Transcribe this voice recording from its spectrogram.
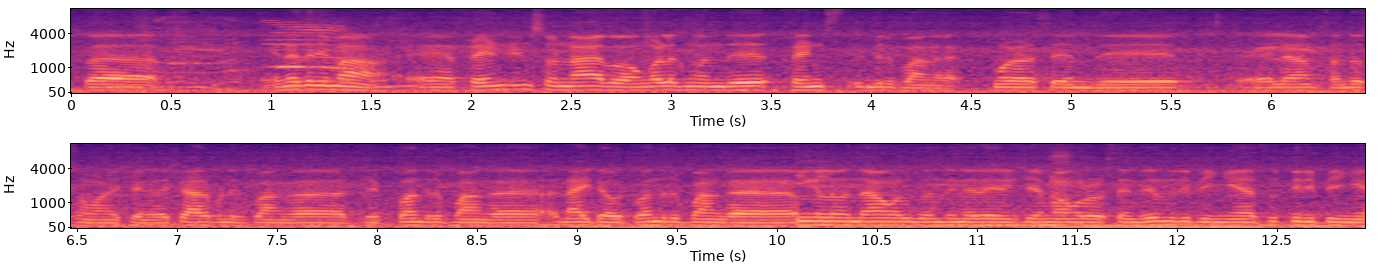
இப்போ என்ன தெரியுமா? ஃப்ரெண்டுன்னு சொன்னால் இப்போ உங்களுக்கு வந்து ஃப்ரெண்ட்ஸ் இருந்திருப்பாங்க. உங்களோட சேர்ந்து எல்லாம் சந்தோஷமான விஷயங்களை ஷேர் பண்ணியிருப்பாங்க ட்ரிப் வந்திருப்பாங்க. நைட் அவுட் வந்திருப்பாங்க. நீங்களும் வந்து அவங்களுக்கு வந்து நிறைய விஷயம் அவங்களோட சேர்ந்து இருந்திருப்பீங்க சுற்றிருப்பீங்க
